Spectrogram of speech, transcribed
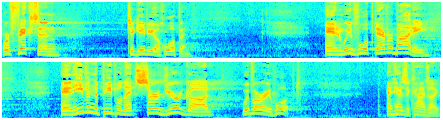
we're fixing to give you a whooping." And we've whooped everybody, and even the people that serve your God, we've already whooped. And Hezekiah's like,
